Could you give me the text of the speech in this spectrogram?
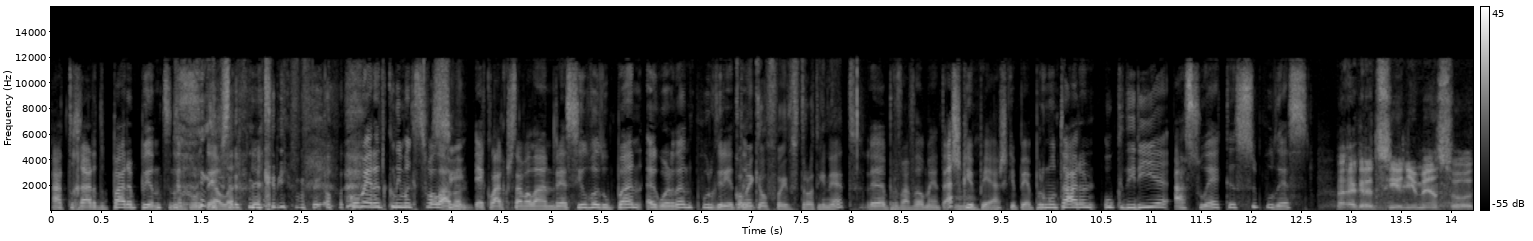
a aterrar de parapente na Portela. Incrível. Como era de clima que se falava? Sim. É claro que estava lá André Silva do PAN aguardando por Greta. Como é que ele foi de trotinete? Uh, provavelmente. Acho que é pé, acho que é pé. Perguntaram o que diria à sueca se pudesse. Agradecia-lhe imenso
